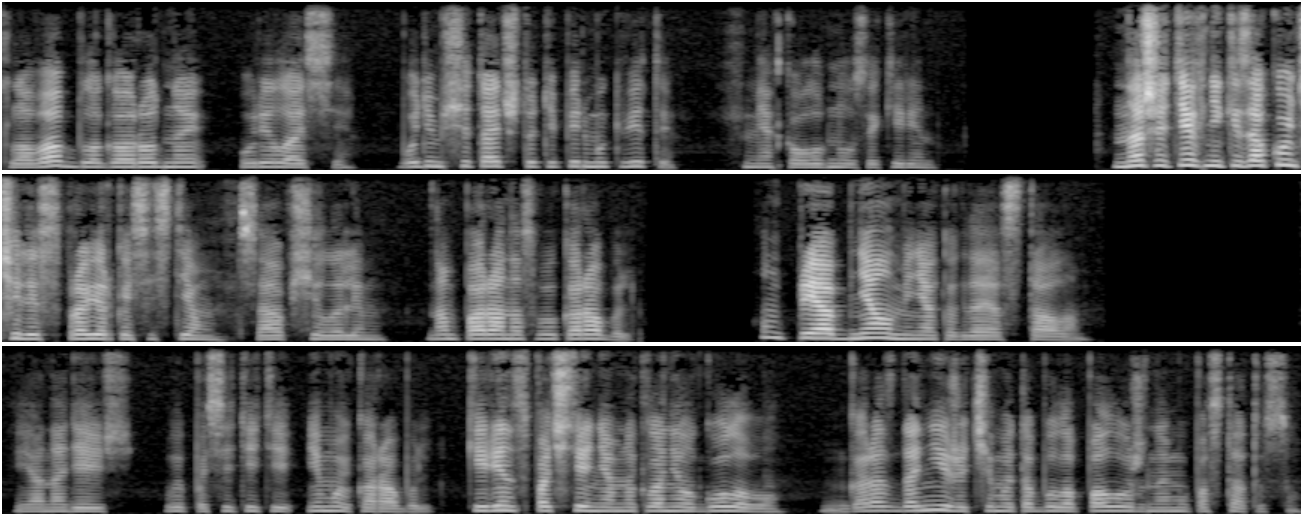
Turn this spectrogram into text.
Слова благородной Уреласи. Будем считать, что теперь мы квиты, мягко улыбнулся Кирин. Наши техники закончили с проверкой систем, сообщил Элим. Нам пора на свой корабль. Он приобнял меня, когда я встала. Я надеюсь, вы посетите и мой корабль. Кирин с почтением наклонил голову, гораздо ниже, чем это было положено ему по статусу.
